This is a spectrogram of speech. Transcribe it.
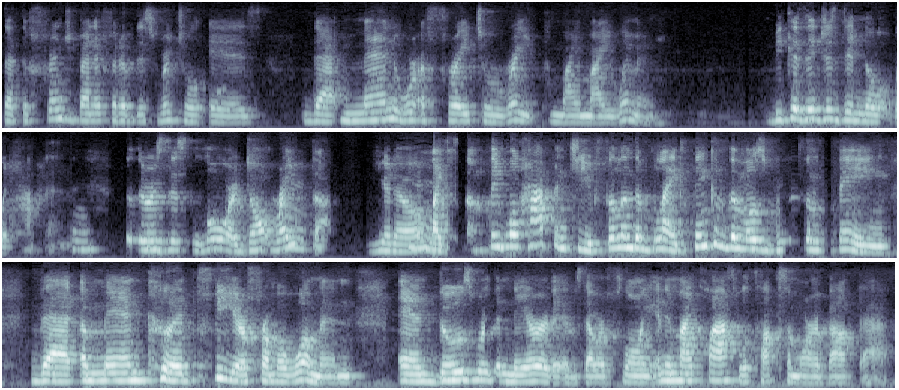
that the fringe benefit of this ritual is that men were afraid to rape my my women because they just didn't know what would happen. Mm-hmm. So there was this lore don't rape mm. them you know mm-hmm. like something will happen to you. Fill in the blank. Think of the most gruesome thing that a man could fear from a woman and those were the narratives that were flowing. And in my class we'll talk some more about that.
